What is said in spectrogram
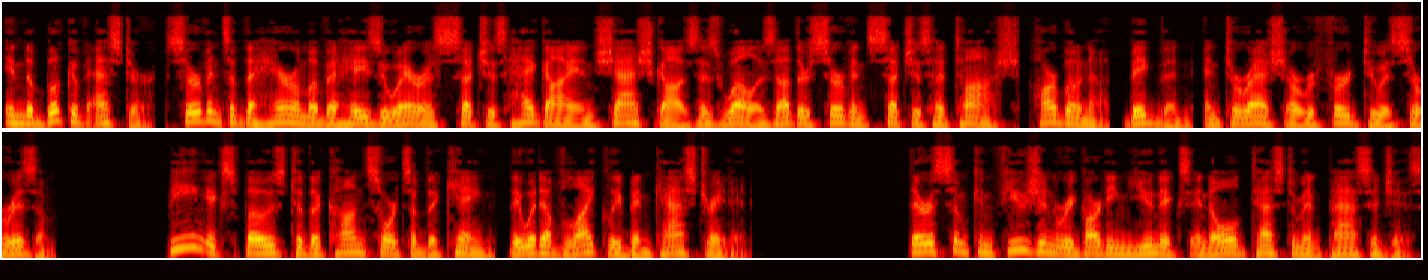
In the Book of Esther, servants of the harem of Ahasuerus such as Hegai and Shashgaz as well as other servants such as Hattush, Harbona, Bigthan, and Teresh are referred to as sarism. Being exposed to the consorts of the king, they would have likely been castrated. There is some confusion regarding eunuchs in Old Testament passages,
